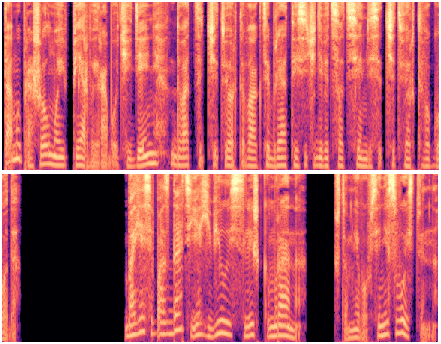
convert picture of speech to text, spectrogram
Там и прошел мой первый рабочий день 24 октября 1974 года. Боясь опоздать, я явилась слишком рано, что мне вовсе не свойственно.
